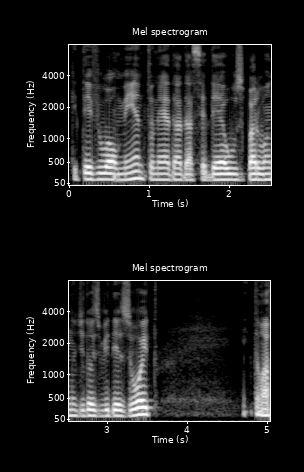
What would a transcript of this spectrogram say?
que teve o aumento né, da, da CDE uso para o ano de 2018. Então, a,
